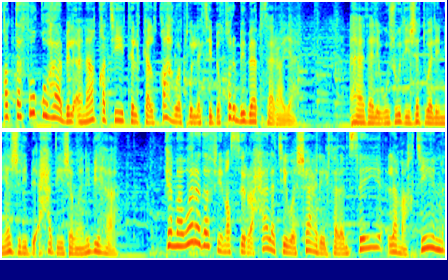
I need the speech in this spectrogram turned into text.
قد تفوقها بالأناقة تلك القهوة التي بقرب باب سرايا. هذا لوجود جدول يجري بأحد جوانبها. كما ورد في نص الرحالة والشاعر الفرنسي لامارتين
